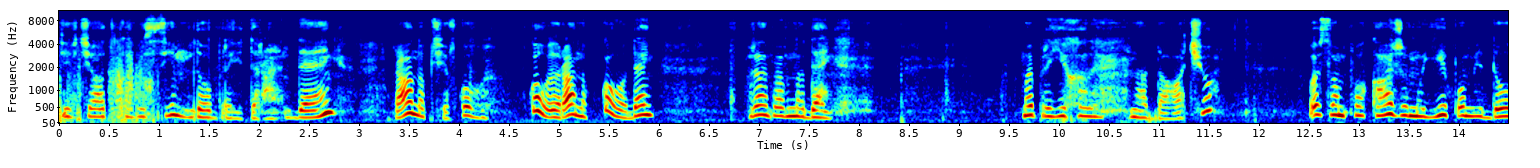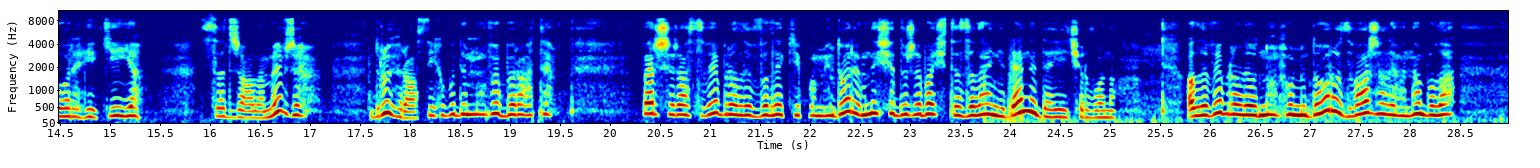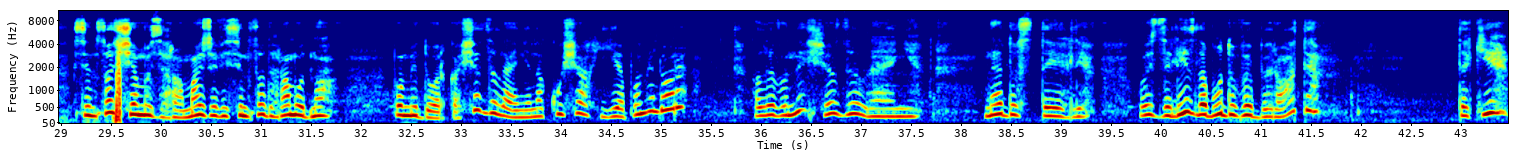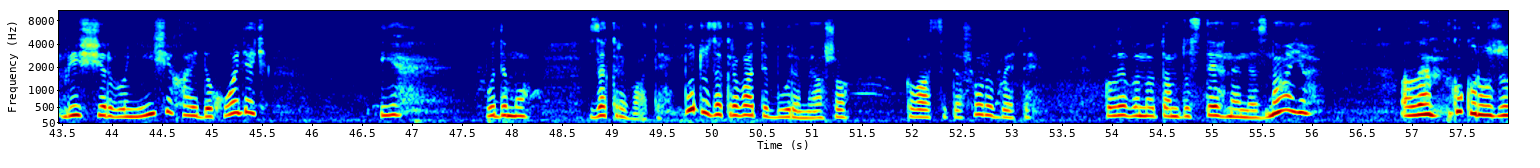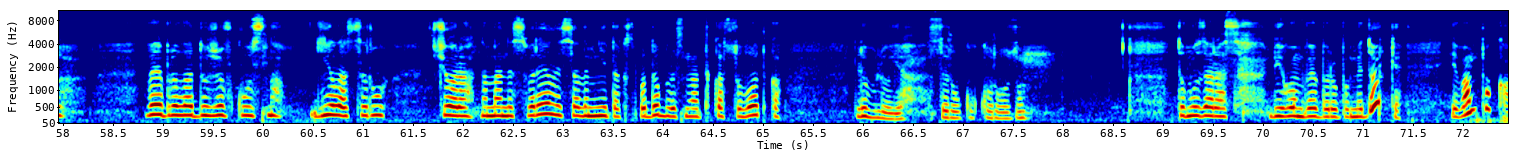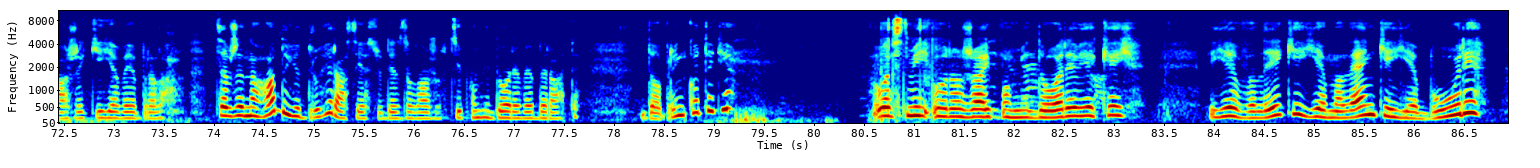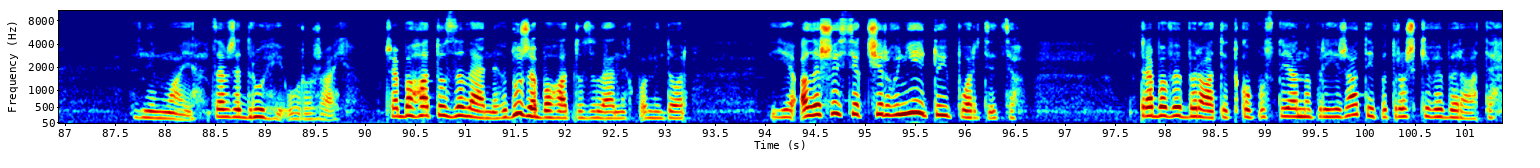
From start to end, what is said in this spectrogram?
Дівчатка, усім добрий день. Ранок чи в кого, в кого ранок, в кого день. Вже, напевно, день. Ми приїхали на дачу. Ось вам покажу мої помідори, які я саджала. Ми вже другий раз їх будемо вибирати. Перший раз вибрали великі помідори. Вони ще дуже, бачите, зелені, де-не-де є червона. Але вибрали одну помідору, зважили, вона була 700 з чимось грам, майже 800 грам одна помідорка. Ще зелені. На кущах є помідори, але вони ще зелені, не достиглі. Ось залізла, буду вибирати. Такі більш червоніші, хай доходять і будемо закривати. Буду закривати бурами, а що квасити, а що робити? Коли воно там достигне, не знаю. Але кукурузу вибрала дуже вкусно. Їла сиру. Вчора на мене сварилися, але мені так сподобалось, вона така солодка. Люблю я сиру кукурузу. Тому зараз бігом виберу помідорки і вам покажу, які я вибрала. Це вже нагадую, другий раз я сюди залажу ці помідори вибирати. Добренько тоді. Ось мій урожай помідорів, який є великий, є маленький, є бурі. Знімаю. Це вже другий урожай. Ще багато зелених, дуже багато зелених помідор є. Але щось як червоніє, то і портяться. Треба вибирати, тако постійно приїжджати і потрошки вибирати.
